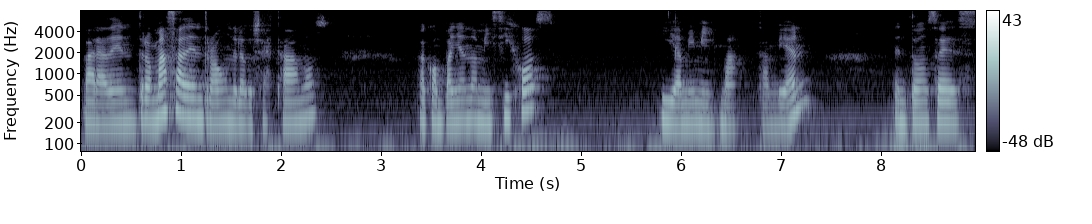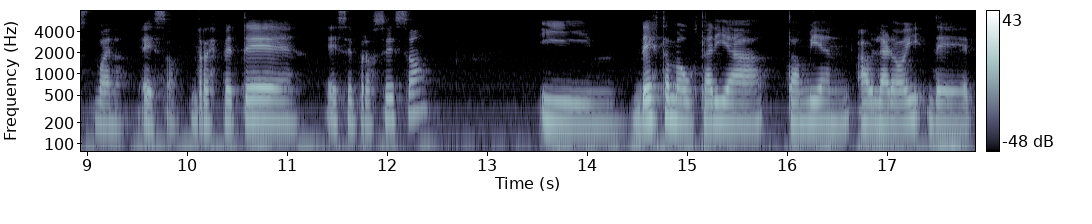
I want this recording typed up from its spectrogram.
para adentro, más adentro aún de lo que ya estábamos, acompañando a mis hijos y a mí misma también. Entonces, bueno, eso, respeté ese proceso y de esto me gustaría también hablar hoy de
